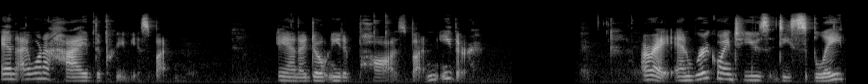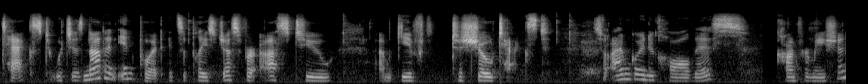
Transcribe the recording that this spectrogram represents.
And I want to hide the previous button. And I don't need a pause button either. All right, and we're going to use display text, which is not an input. It's a place just for us to um, give to show text. So I'm going to call this confirmation.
